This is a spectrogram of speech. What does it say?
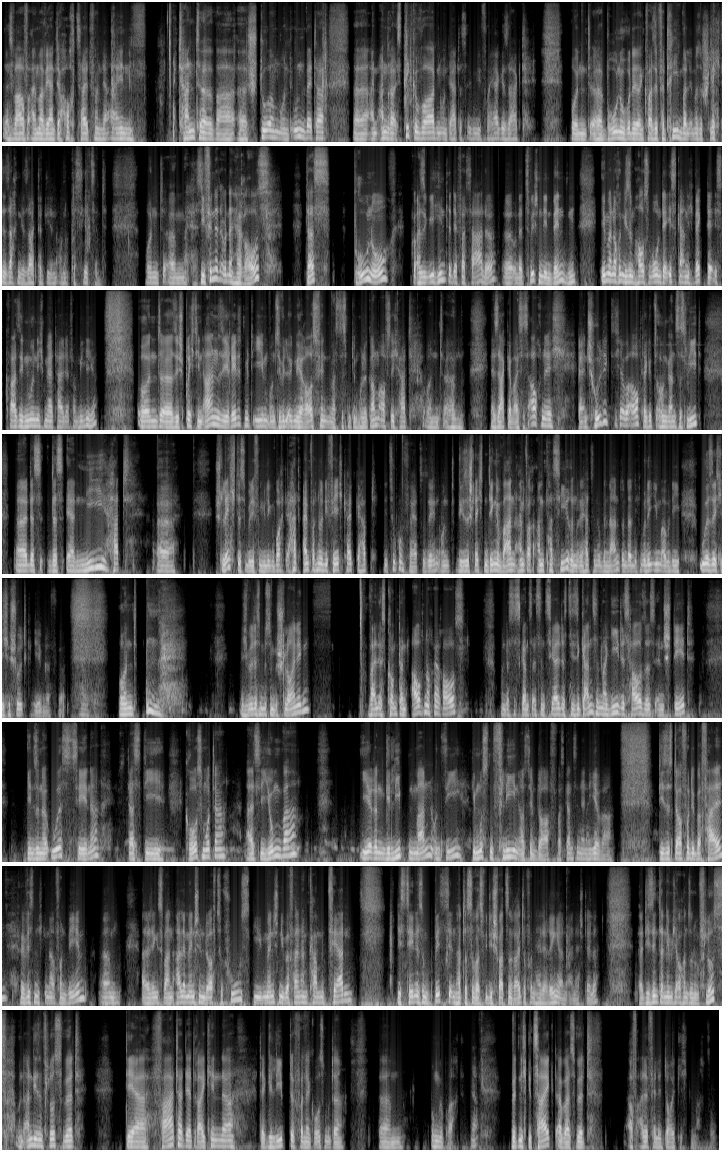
Es war auf einmal während der Hochzeit von der einen Tante war äh, Sturm und Unwetter. Äh, ein anderer ist dick geworden und er hat das irgendwie vorhergesagt. Und äh, Bruno wurde dann quasi vertrieben, weil er immer so schlechte Sachen gesagt hat, die dann auch noch passiert sind. Und ähm, sie findet aber dann heraus, dass Bruno quasi wie hinter der Fassade äh, oder zwischen den Wänden immer noch in diesem Haus wohnt. Der ist gar nicht weg, der ist quasi nur nicht mehr Teil der Familie. Und äh, sie spricht ihn an, sie redet mit ihm und sie will irgendwie herausfinden, was das mit dem Hologramm auf sich hat. Und ähm, er sagt, er weiß es auch nicht. Er entschuldigt sich aber auch. Da gibt's auch ein ganzes Lied, äh, dass, dass er nie hat äh, Schlechtes über die Familie gebracht. Er hat einfach nur die Fähigkeit gehabt, die Zukunft vorherzusehen. Und diese schlechten Dinge waren einfach am Passieren. Und er hat sie nur benannt und dadurch wurde ihm aber die ursächliche Schuld gegeben dafür. Und ich will das ein bisschen beschleunigen, weil es kommt dann auch noch heraus, und das ist ganz essentiell, dass diese ganze Magie des Hauses entsteht in so einer Urszene, dass die Großmutter, als sie jung war, ihren geliebten Mann und sie, die mussten fliehen aus dem Dorf, was ganz in der Nähe war. Dieses Dorf wurde überfallen. Wir wissen nicht genau von wem. Ähm, allerdings waren alle Menschen im Dorf zu Fuß. Die Menschen, die überfallen haben, kamen mit Pferden. Die Szene ist so ein bisschen, hat das sowas wie die schwarzen Reiter von Herr der Ringe an einer Stelle. Äh, die sind dann nämlich auch an so einem Fluss und an diesem Fluss wird der Vater der drei Kinder, der Geliebte von der Großmutter, ähm, umgebracht. Ja. Wird nicht gezeigt, aber es wird auf alle Fälle deutlich gemacht. So.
